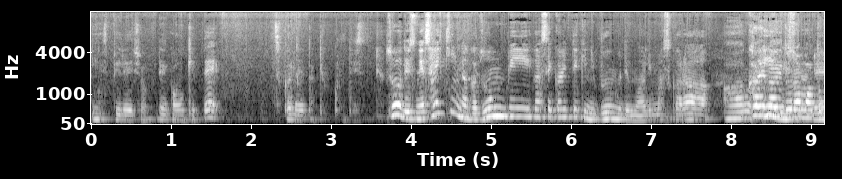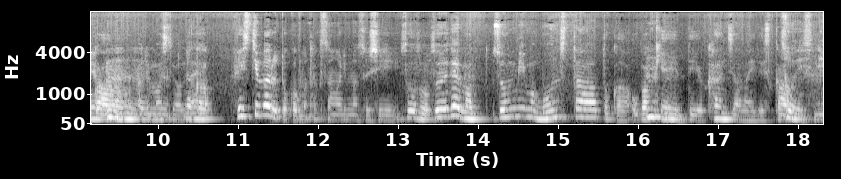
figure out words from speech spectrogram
インスピレーション霊感を受けて作られた曲です。そうですね。最近なんかゾンビが世界的にブームでもありますから海外ドラマとかありますよね。なんかフェスティバルとかもたくさんありますし。そうそう。それで、まあ、ゾンビもモンスターとかお化けっていう感じじゃないですか、そうですね。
